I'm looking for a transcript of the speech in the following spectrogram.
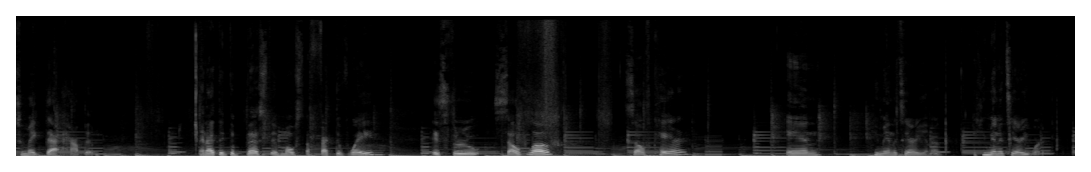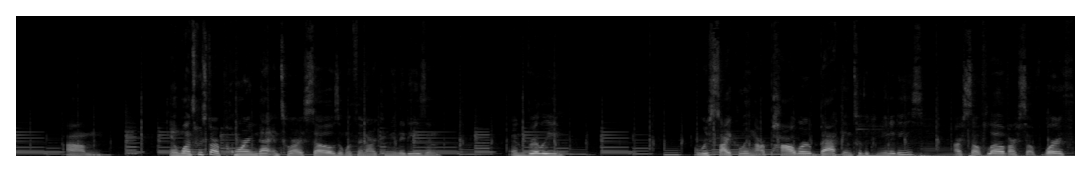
to make that happen? And i think the best and most effective way is through self-love self-care and humanitarian humanitarian work um, and once we start pouring that into ourselves and within our communities and and really recycling our power back into the communities our self love, our self worth,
